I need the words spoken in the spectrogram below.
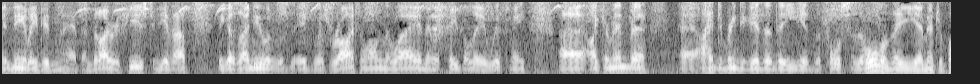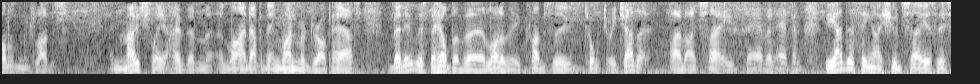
it nearly didn't happen, but I refused to give up because I knew it was it was right along the way, and there were people there with me. Uh, I can remember uh, I had to bring together the the forces of all of the uh, metropolitan clubs and mostly I had them lined up, and then one would drop out. But it was the help of a lot of the clubs to talk to each other, I might say, to have it happen. The other thing I should say is this,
